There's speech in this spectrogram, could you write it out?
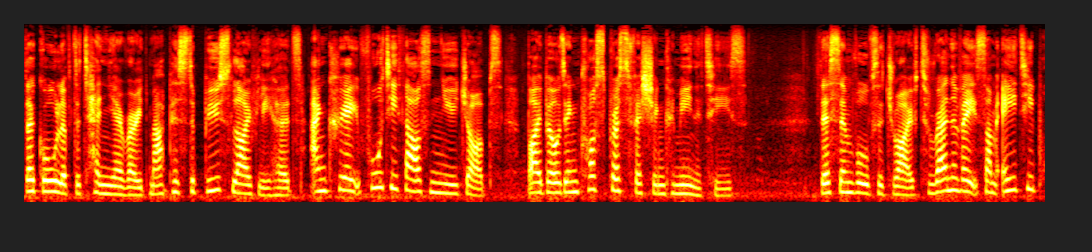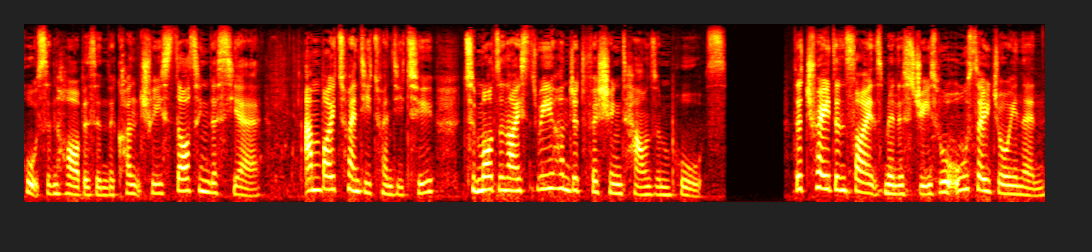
The goal of the 10 year roadmap is to boost livelihoods and create 40,000 new jobs by building prosperous fishing communities. This involves a drive to renovate some 80 ports and harbours in the country starting this year, and by 2022 to modernise 300 fishing towns and ports. The Trade and Science Ministries will also join in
